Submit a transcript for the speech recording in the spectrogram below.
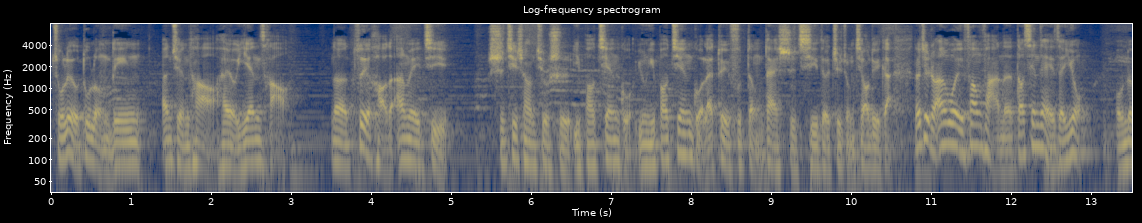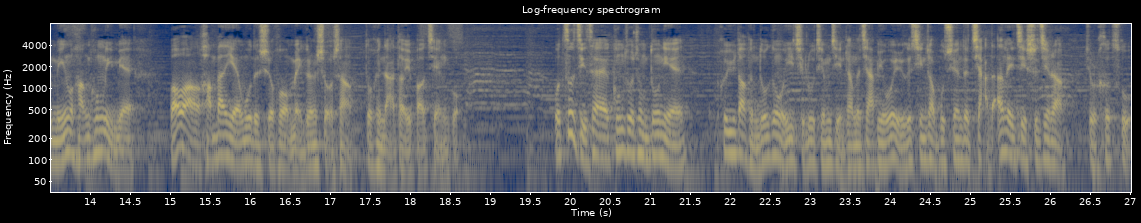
除了有杜冷丁、安全套，还有烟草。那最好的安慰剂，实际上就是一包坚果，用一包坚果来对付等待时期的这种焦虑感。那这种安慰方法呢，到现在也在用。我们的民用航空里面，往往航班延误的时候，每个人手上都会拿到一包坚果。我自己在工作这么多年，会遇到很多跟我一起录节目紧张的嘉宾，我有一个心照不宣的假的安慰剂，实际上就是喝醋。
